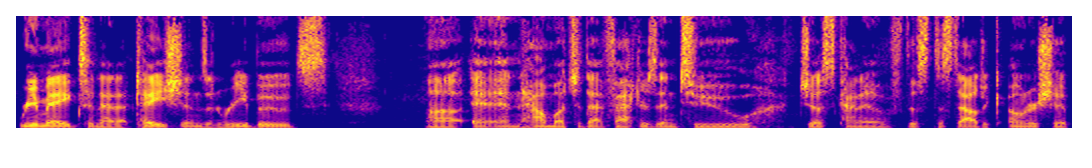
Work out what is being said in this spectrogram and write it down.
remakes and adaptations and reboots, uh, and how much of that factors into just kind of this nostalgic ownership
